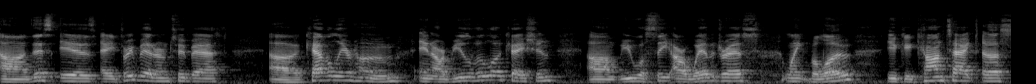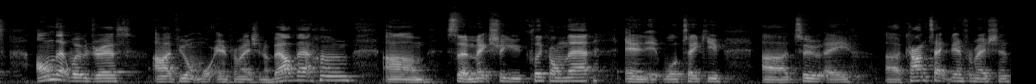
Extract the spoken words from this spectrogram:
uh, this is a three bedroom, two bath uh, Cavalier home in our Beulaville location. Um, you will see our web address link below. You can contact us on that web address uh, if you want more information about that home. Um, so make sure you click on that and it will take you uh, to a uh, contact information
